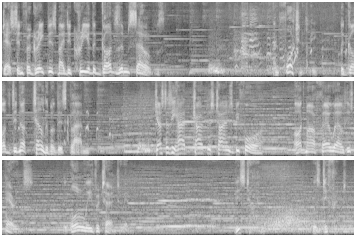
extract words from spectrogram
destined for greatness by decree of the gods themselves. Unfortunately, the gods did not tell them of this plan. Just as he had countless times before, Oddmar farewelled his parents. They always returned to him. This time was different.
